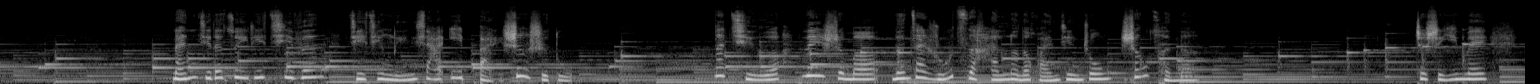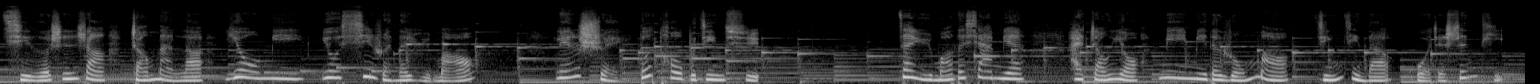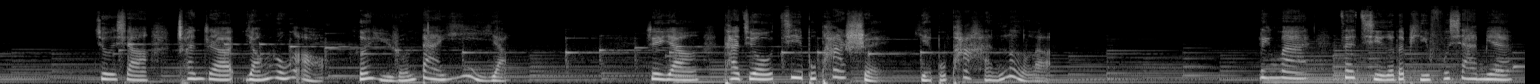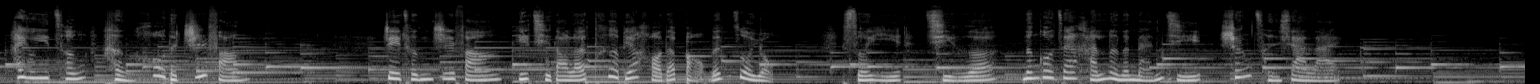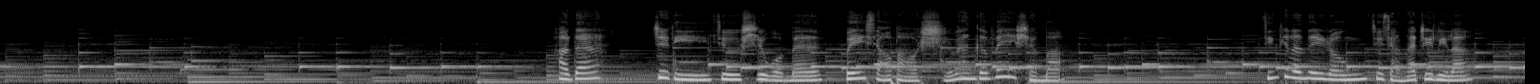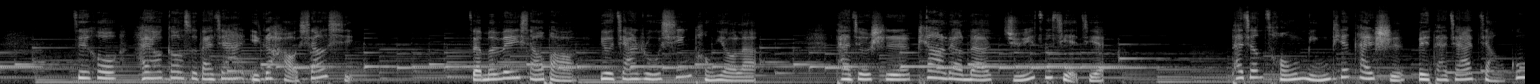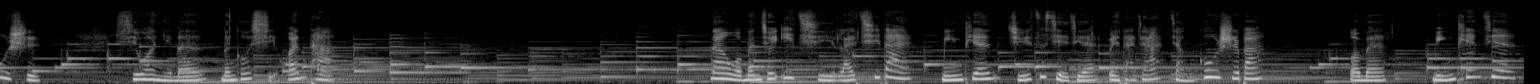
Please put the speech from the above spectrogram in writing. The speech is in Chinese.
南极的最低气温接近零下一百摄氏度。那企鹅为什么能在如此寒冷的环境中生存呢？这是因为企鹅身上长满了又密又细软的羽毛，连水都透不进去。在羽毛的下面，还长有密密的绒毛，紧紧地裹着身体，就像穿着羊绒袄和羽绒大衣一样。这样，它就既不怕水，也不怕寒冷了。另外，在企鹅的皮肤下面还有一层很厚的脂肪，这层脂肪也起到了特别好的保温作用，所以企鹅能够在寒冷的南极生存下来。好的，这里就是我们微小宝十万个为什么。今天的内容就讲到这里了。最后还要告诉大家一个好消息，咱们微小宝又加入新朋友了，她就是漂亮的橘子姐姐。她将从明天开始为大家讲故事，希望你们能够喜欢她。那我们就一起来期待明天橘子姐姐为大家讲故事吧，我们明天见。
